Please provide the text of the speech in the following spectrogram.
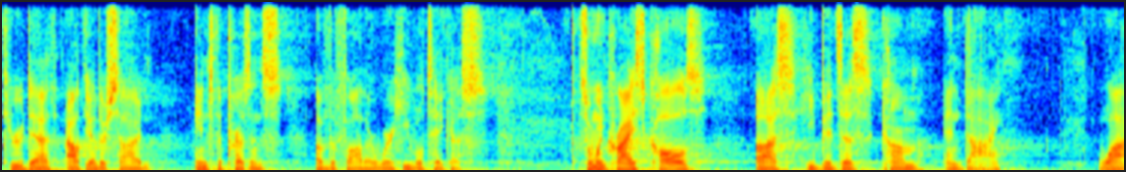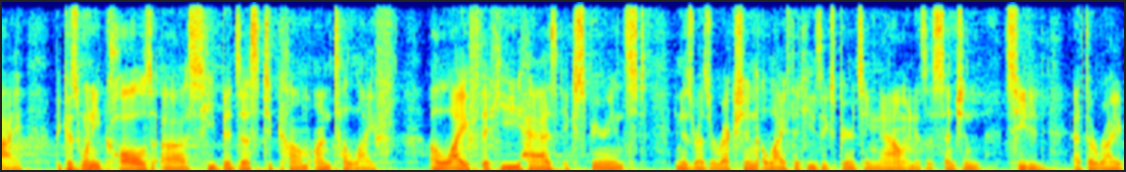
through death, out the other side, into the presence of the Father, where he will take us. So when Christ calls us, he bids us come and die. Why? Because when he calls us, he bids us to come unto life, a life that he has experienced in his resurrection, a life that he's experiencing now in his ascension, seated at the right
